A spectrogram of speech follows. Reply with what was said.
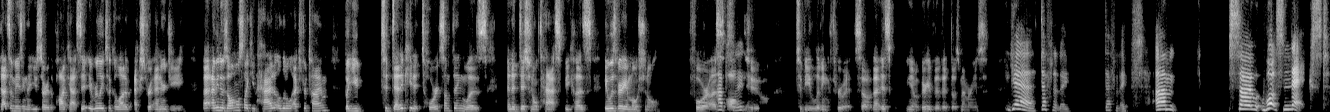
that's amazing that you started the podcast. It, it really took a lot of extra energy. I, I mean, it was almost like you had a little extra time, but you to dedicate it towards something was an additional task because it was very emotional for us Absolutely. all to to be living through it. So that is, you know, very vivid those memories. Yeah, definitely. Definitely. Um so what's next?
